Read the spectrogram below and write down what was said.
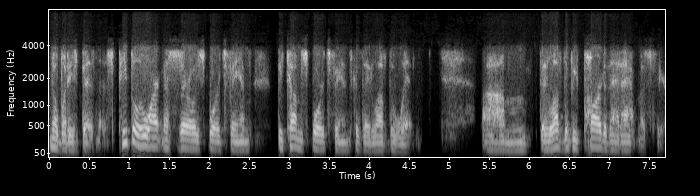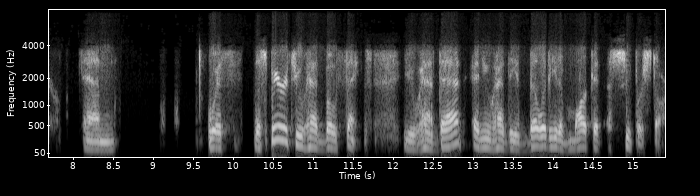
nobody's business. People who aren't necessarily sports fans become sports fans because they love to win. Um, they love to be part of that atmosphere. And with the Spirit, you had both things. You had that, and you had the ability to market a superstar,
